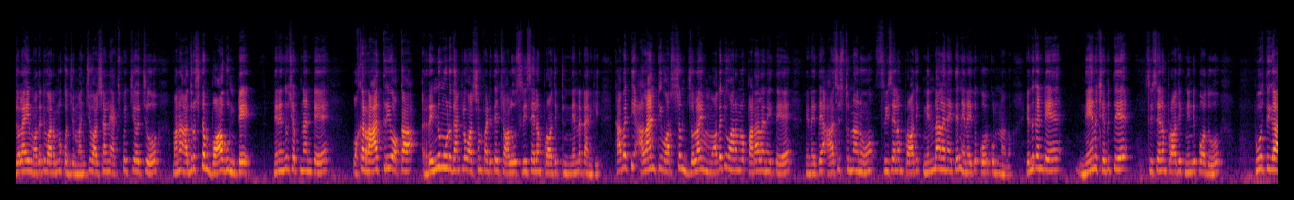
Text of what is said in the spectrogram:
జూలై మొదటి వారంలో కొంచెం మంచి వర్షాలని ఎక్స్పెక్ట్ చేయొచ్చు. మన అదృష్టం బాగుంటే నేను ఎందుకు చెప్తున్నా అంటే ఒక రాత్రి ఒక రెండు మూడు గంటల వర్షం పడితే చాలు శ్రీశైలం ప్రాజెక్టు నిండటానికి. కాబట్టి అలాంటి వర్షం జూలై మొదటి వారంలో పడాలని అయితే నేనైతే ఆశిస్తున్నాను శ్రీశైలం ప్రాజెక్ట్ నిండాలని అయితే నేనైతే కోరుకుంటున్నాను. ఎందుకంటే నేను చెబితే శ్రీశైలం ప్రాజెక్ట్ నిండిపోదు. పూర్తిగా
